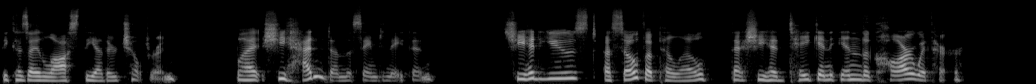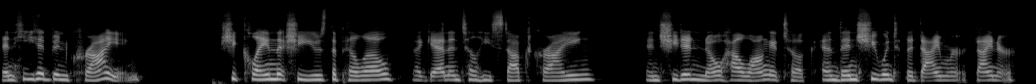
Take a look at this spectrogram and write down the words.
because I lost the other children. But she hadn't done the same to Nathan. She had used a sofa pillow that she had taken in the car with her, and he had been crying. She claimed that she used the pillow again until he stopped crying, and she didn't know how long it took. And then she went to the diner. diner.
